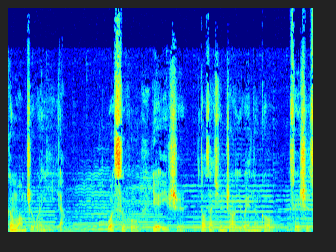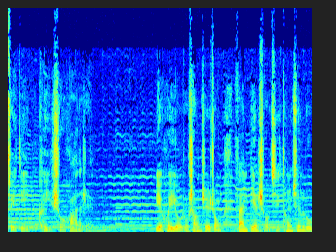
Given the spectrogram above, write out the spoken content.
跟王志文一样。我似乎也一直都在寻找一位能够随时随地可以说话的人，也会有如上这种翻遍手机通讯录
